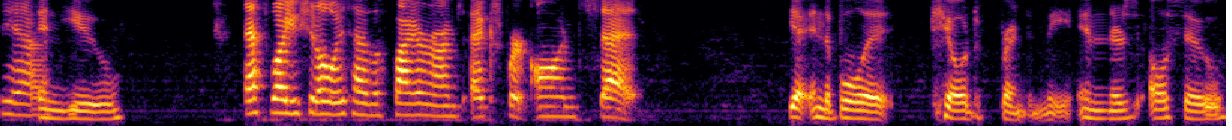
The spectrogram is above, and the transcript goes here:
Yeah. and you That's why you should always have a firearms expert on set. yeah and the bullet killed brandon lee and there's also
